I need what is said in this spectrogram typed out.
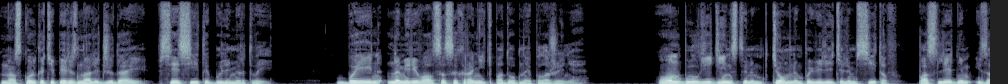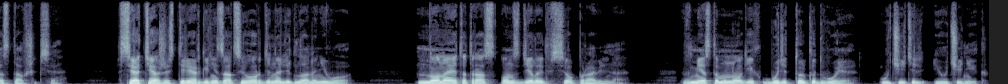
Насколько теперь знали джедаи, все ситы были мертвы. Бэйн намеревался сохранить подобное положение. Он был единственным темным повелителем ситов, последним из оставшихся. Вся тяжесть реорганизации Ордена легла на него. Но на этот раз он сделает все правильно. Вместо многих будет только двое – учитель и ученик.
